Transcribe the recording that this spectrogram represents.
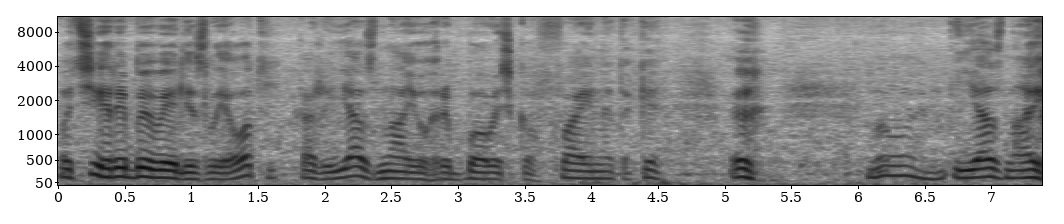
оці гриби вилізли. От каже, я знаю грибовисько, файне таке. Ну, і я знаю.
